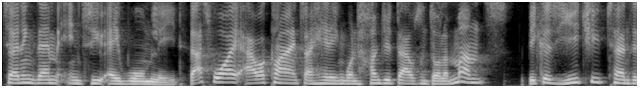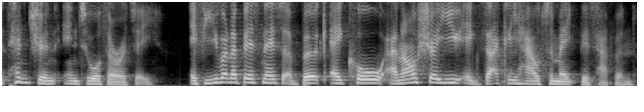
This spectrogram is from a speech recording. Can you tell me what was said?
turning them into a warm lead. That's why our clients are hitting $100,000 months because YouTube turns attention into authority. If you run a business, book a call and I'll show you exactly how to make this happen.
